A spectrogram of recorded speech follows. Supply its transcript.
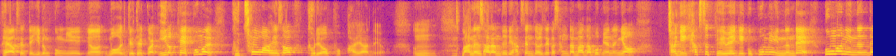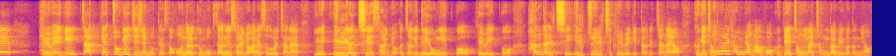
대학생 때 이런 꿈이, 어, 뭐, 이렇게 될 거야. 이렇게 꿈을 구체화해서 그려봐야 돼요. 음. 많은 사람들이 학생들 제가 상담하다 보면은요, 자기 학습 계획이 있고 꿈이 있는데, 꿈은 있는데, 계획이 작게 쪼개지지 못해서 오늘 그 목사님 설교 안에서도 그랬잖아요. 이 1년치 설교 저기 내용이 있고 계획 있고 한 달치, 일주일치 계획이 있다 그랬잖아요. 그게 정말 현명하고 그게 정말 정답이거든요.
